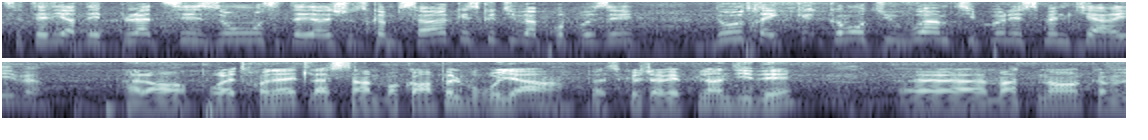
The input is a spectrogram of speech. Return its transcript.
c'est-à-dire des plats de saison, c'est-à-dire des choses comme ça. Qu'est-ce que tu vas proposer d'autre et comment tu vois un petit peu les semaines qui arrivent? Alors pour être honnête, là c'est encore un peu le brouillard hein, parce que j'avais plein d'idées. Euh, maintenant, comme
